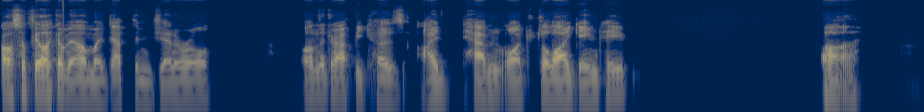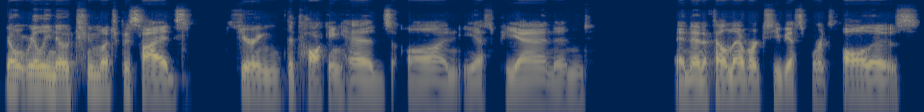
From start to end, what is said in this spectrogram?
I also feel like I'm out of my depth in general on the draft because I haven't watched a lot of game tape. Uh, don't really know too much besides hearing the talking heads on ESPN and and NFL Network, CBS Sports, all those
